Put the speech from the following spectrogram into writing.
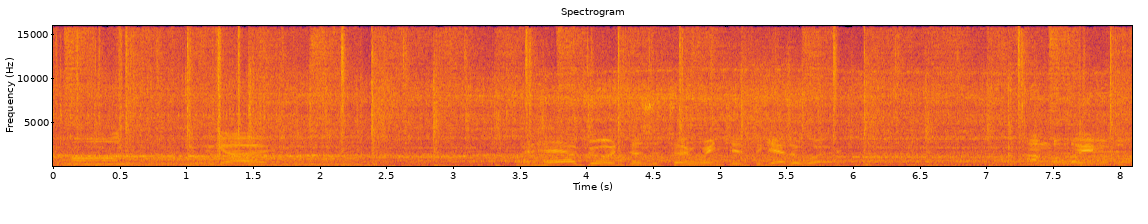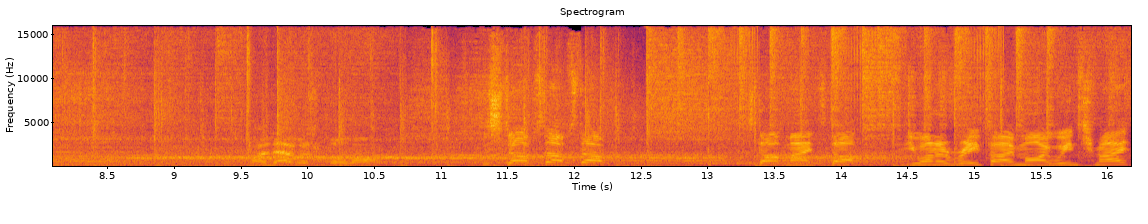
Come on. Here we go. But how good does the two winches together work? Unbelievable. Oh, that was full on. Just stop, stop, stop. Stop, mate, stop. You want to repo my winch, mate?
